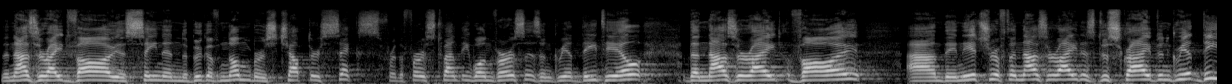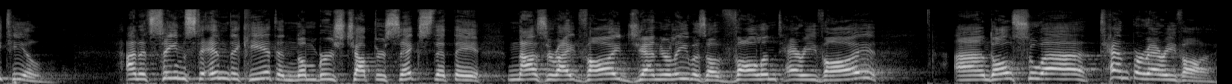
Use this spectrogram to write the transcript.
The Nazarite vow is seen in the book of Numbers, chapter 6, for the first 21 verses in great detail. The Nazarite vow and the nature of the Nazarite is described in great detail. And it seems to indicate in Numbers chapter 6 that the Nazarite vow generally was a voluntary vow and also a temporary vow.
